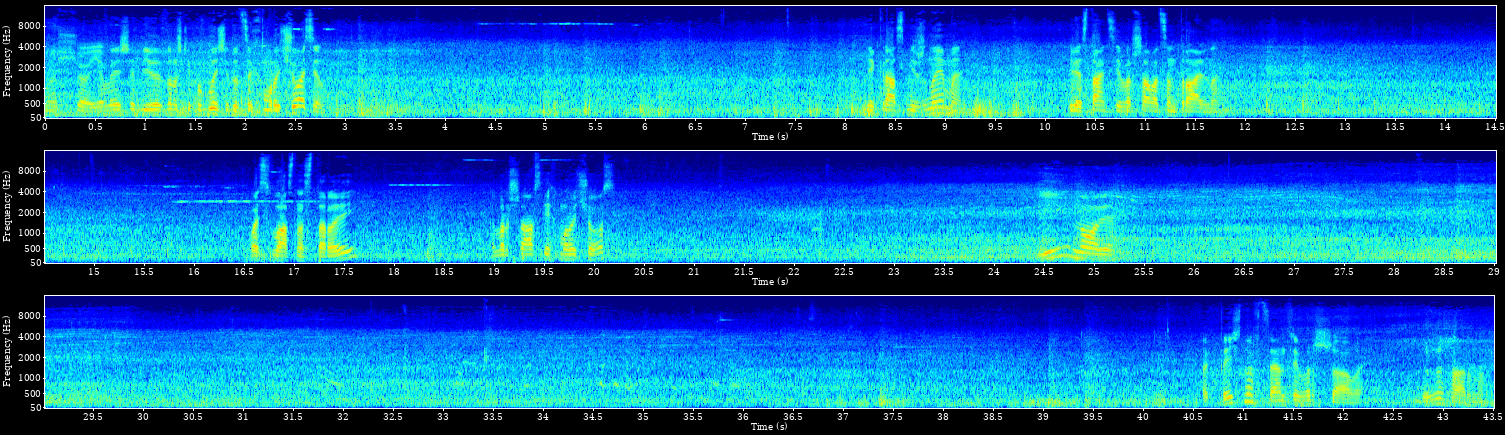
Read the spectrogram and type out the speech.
Ну що, я вирішив бігти трошки поближче до цих хмарочосів. Якраз між ними біля станції Варшава Центральна. Ось, власне, старий Варшавський хмарочос. І нові. Фактично в центрі Варшави. Дуже гарно.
